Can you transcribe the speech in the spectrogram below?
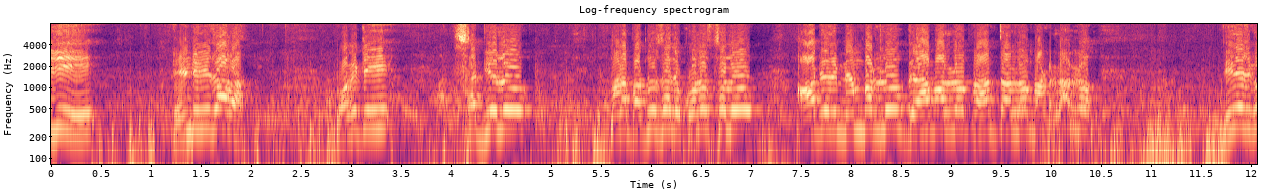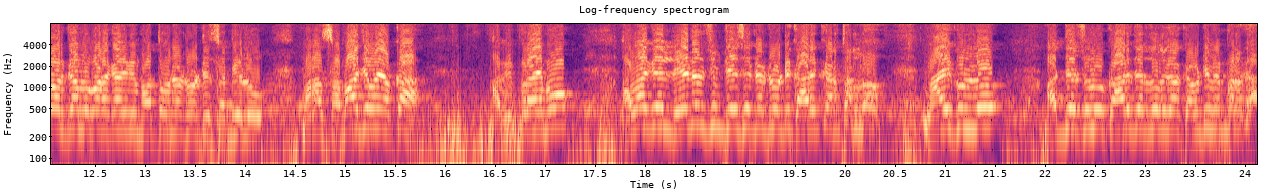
ఇది రెండు విధాల. ఒకటి సభ్యులు మన పద్మశాలి కులస్తులు ఆర్డినరీ మెంబర్లు గ్రామాల్లో ప్రాంతాల్లో మండలాల్లో నియోజకవర్గాల్లో కూడా కలిపి మొత్తం ఉన్నటువంటి సభ్యులు మన సమాజం యొక్క అభిప్రాయము అలాగే లీడర్షిప్ చేసేటటువంటి కార్యకర్తల్లో నాయకుల్లో అధ్యక్షులు కార్యదర్శులుగా కమిటీ మెంబర్లుగా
